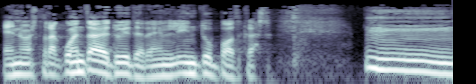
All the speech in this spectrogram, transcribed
en nuestra cuenta de Twitter, en Link Podcast. Mm,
